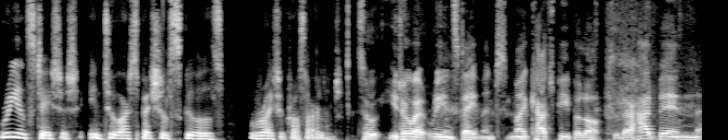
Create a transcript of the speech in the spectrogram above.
reinstated into our special schools right across Ireland. So you talk about reinstatement. Might catch people up. So there had been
